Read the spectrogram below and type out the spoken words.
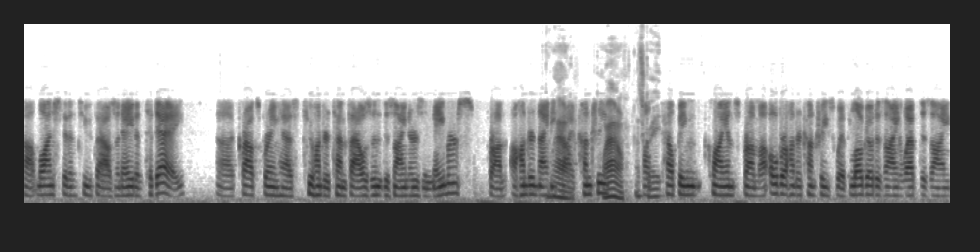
uh, launched it in 2008, and today uh, CrowdSpring has 210,000 designers and namers from 195 Wow. countries. Wow. That's help- great. Helping clients from uh, over 100 countries with logo design, web design,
